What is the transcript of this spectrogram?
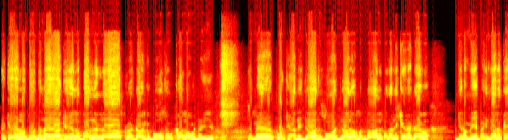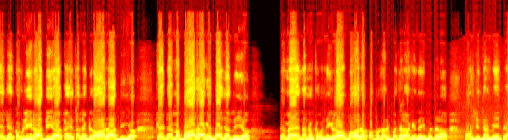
ਤੇ ਕਿਸੇ ਵੱਲੋਂ ਦੁੱਧ ਲਾਇਆ ਕਿਸੇ ਵੱਲੋਂ ਬਾਲਣ ਲਾਇਆ ਆਪਣਾ ਡੰਗ ਬਹੁਤ ਔਖਾ ਲਾਉਣ ਡਈ ਹੈ ਤੇ ਮੈਂ ਕੋਠਿਆਂ ਦੀ ਯਾਦ ਬਹੁਤ ਜ਼ਿਆਦਾ ਮੰਦਾ ਹਾਲ ਪਤਾ ਨਹੀਂ ਕਿਹੜੇ ਟਾਈਮ ਜਦੋਂ ਮੀਂਹ ਪੈਂਦਾ ਤਾਂ ਕਿਸੇ ਤੇ ਕਵਲੀ ਰਾਦੀ ਆ ਕਿਸੇ ਥੱਲੇ ਗਲਾ ਰਾਦੀ ਆ ਕਿਸੇ ਟਾਈਮ ਮੈਂ ਬਾਹਰ ਆ ਕੇ ਬਹਿ ਜਾਂਦੀ ਆ। ਤੇ ਮੈਂ ਇਹਨਾਂ ਨੂੰ ਕਹੂੰ ਨਿਕਲਾ ਬਾਹਰ ਆਪਾਂ ਪਤਾ ਨਹੀਂ ਬਚਣਾ ਕਿ ਨਹੀਂ ਬਚਣਾ। ਹੁਣ ਜਿੱਦਣ ਮੀਂਹ ਪਿਆ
